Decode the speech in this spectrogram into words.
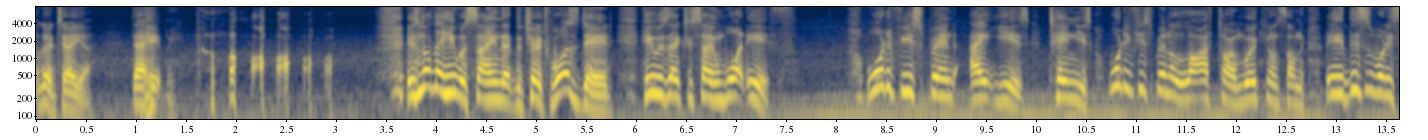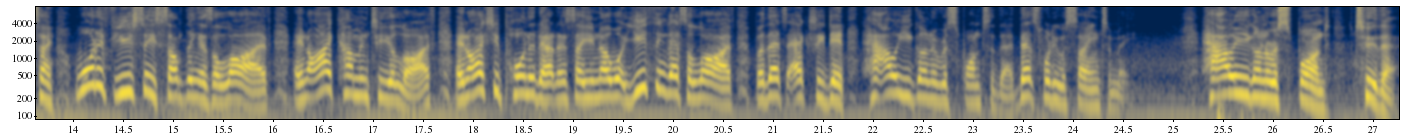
I've got to tell you, that hit me. it's not that he was saying that the church was dead, he was actually saying, What if? What if you spend eight years, 10 years? What if you spend a lifetime working on something? Eh, this is what he's saying. What if you see something as alive and I come into your life and I actually point it out and say, you know what, you think that's alive, but that's actually dead. How are you going to respond to that? That's what he was saying to me. How are you going to respond to that?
